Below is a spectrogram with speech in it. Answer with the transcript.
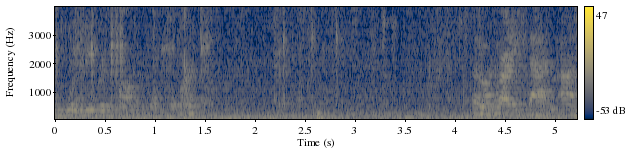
you would be responsible for. So regarding that, um,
